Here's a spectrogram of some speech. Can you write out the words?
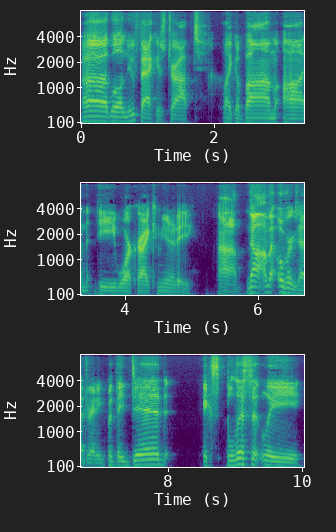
Uh, well, a new fact has dropped like a bomb on the Warcry community. Um, no, I'm over exaggerating, but they did explicitly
